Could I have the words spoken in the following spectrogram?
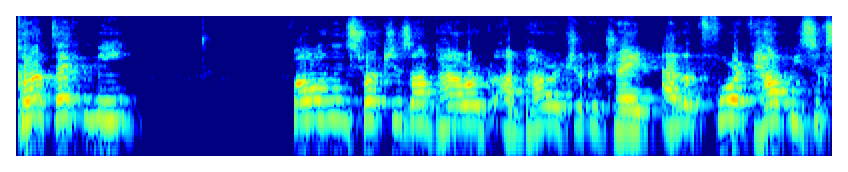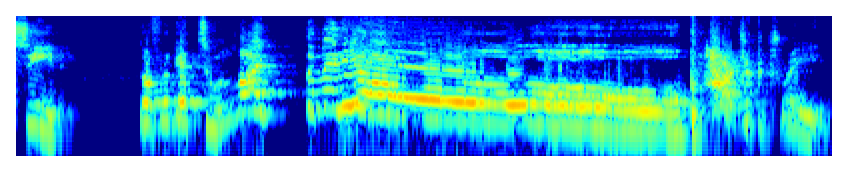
Contact me. Follow the instructions on Power on Power Trigger Trade. I look forward to help you succeed. Don't forget to like the video. Power Trigger Trade.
